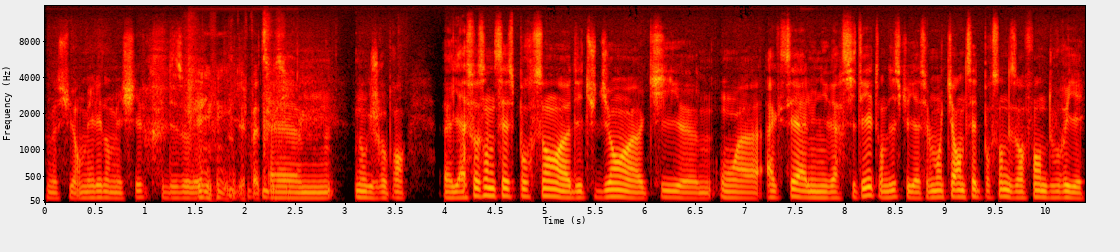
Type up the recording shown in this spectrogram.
je me suis emmêlé dans mes chiffres, désolé. Il y a pas de souci. Euh, donc je reprends. il y a 76% d'étudiants qui ont accès à l'université, tandis qu'il y a seulement 47% des enfants d'ouvriers.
